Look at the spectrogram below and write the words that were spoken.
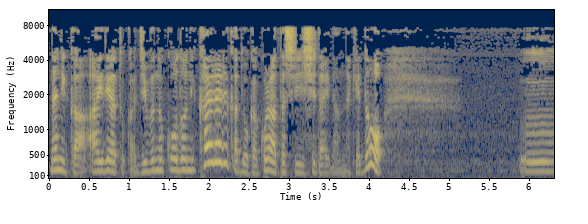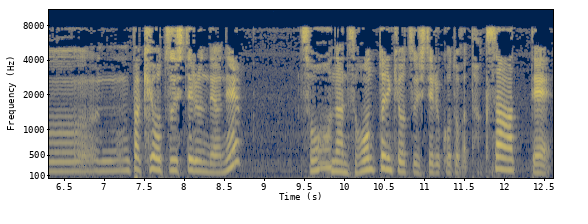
何かアイデアとか自分の行動に変えられるかどうか、これは私次第なんだけど、うーん、やっぱ共通してるんだよね。そうなんです。本当に共通してることがたくさんあって。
